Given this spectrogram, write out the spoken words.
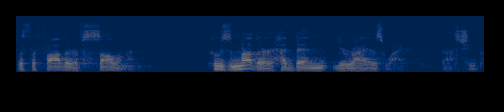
was the father of Solomon, whose mother had been Uriah's wife, Bathsheba.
